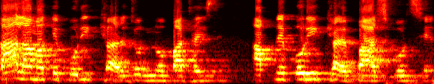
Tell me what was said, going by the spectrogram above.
তাআলা আমাকে পরীক্ষার জন্য পাঠাইছে। আপনি পরীক্ষায় পাশ করছেন।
